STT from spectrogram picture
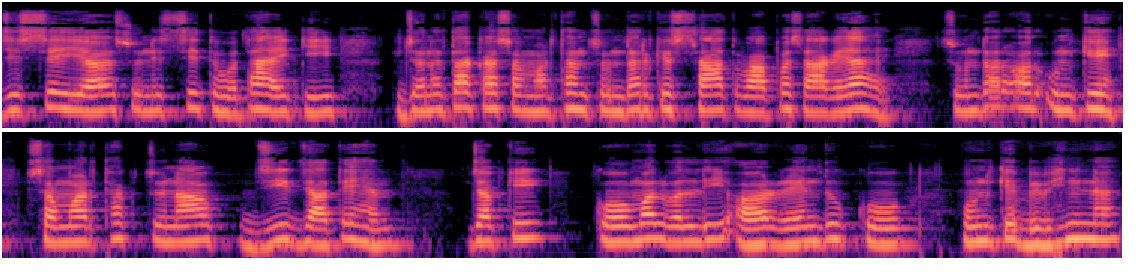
जिससे यह सुनिश्चित होता है कि जनता का समर्थन सुंदर के साथ वापस आ गया है। सुंदर और उनके समर्थक चुनाव जीत जाते हैं, जबकि कोमल वल्ली और रेंदु को उनके विभिन्न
